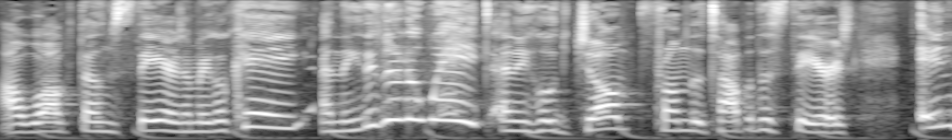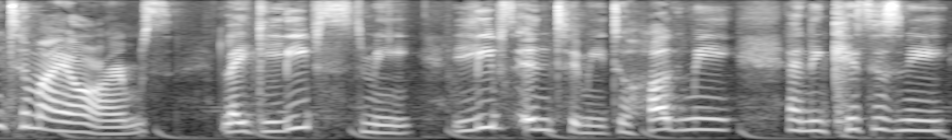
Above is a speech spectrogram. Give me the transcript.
I walk downstairs. I'm like, okay. And then he's like, no, no, wait. And then he'll jump from the top of the stairs into my arms, like leaps to me, leaps into me to hug me, and he kisses me.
